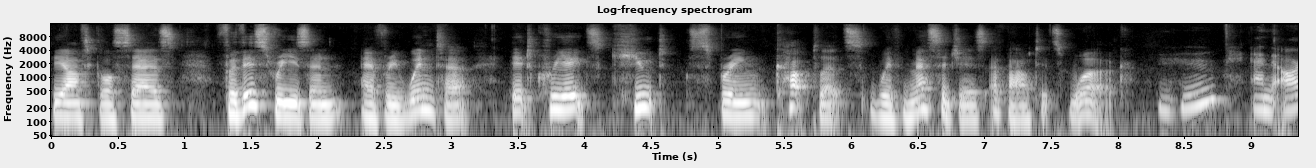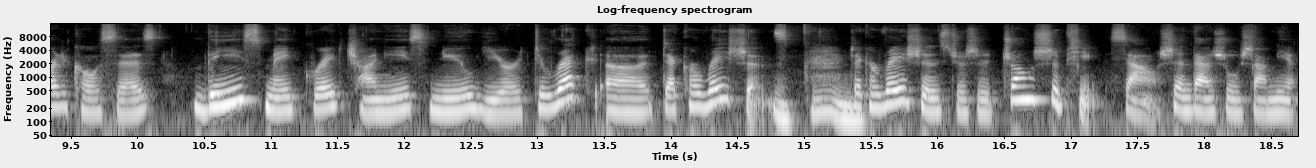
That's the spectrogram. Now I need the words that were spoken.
The article says, for this reason, every winter, it creates cute spring couplets with messages about its work. Mm -hmm. And the article says, these make great Chinese New Year direct uh, decorations. Mm -hmm. Decorations 就是装饰品，像圣诞树上面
